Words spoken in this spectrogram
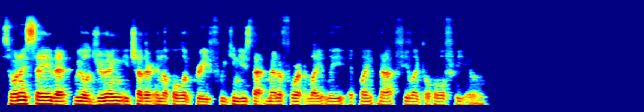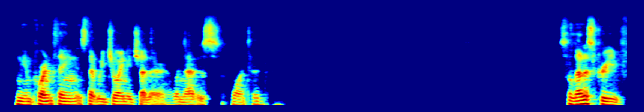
So when I say that we will join each other in the hole of grief, we can use that metaphor lightly. It might not feel like a hole for you. And the important thing is that we join each other when that is wanted. So let us grieve.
